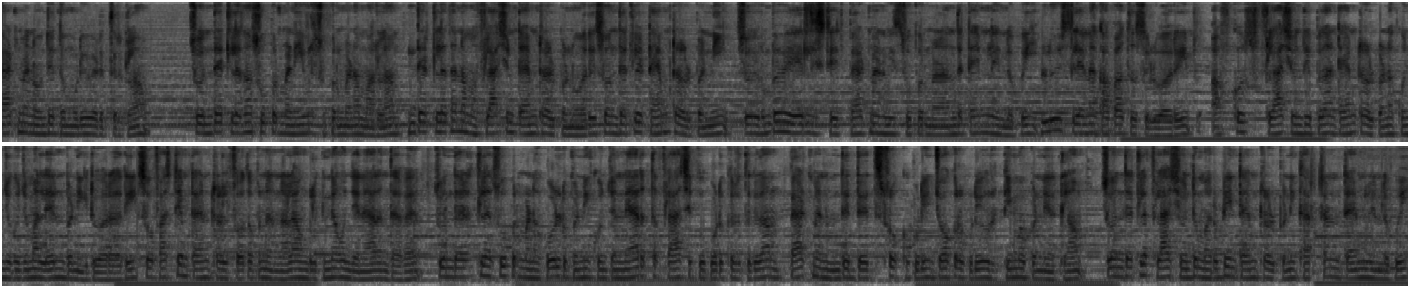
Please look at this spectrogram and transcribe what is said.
பேட்மேன் வந்து இந்த முடிவு எடுத்திருக்கலாம். ஸோ இந்த இடத்துல தான் சூப்பர்மேன் ஈவில் சூப்பர்மேனாக மாறலாம். இந்த இடத்துல தான் நம்ம ஃப்ளாஷும் டைம் ட்ராவல் பண்ணுவார். ஸோ இந்த இடத்துல டைம் ட்ராவல் பண்ணி ஸோ ரொம்பவே early stage Batman with Superman அந்த டைம் லைனில் போய் லூயிஸ் லேனா காப்பாற்ற சொல்லுவார். அஃப்கோர்ஸ் ஃப்ளாஷ் வந்து இப்போ தான் டைம் ட்ராவல் பண்ண கொஞ்சம் கொஞ்சமாக லேர்ன் பண்ணிக்கிட்டு வராரு. So first time time travel சொதப்பினதுனால அவங்களுக்கு இன்னும் கொஞ்சம் நேரம் தேவை. ஸோ இந்த இடத்துல சூப்பர்மேனை ஹோல்டு பண்ணி கொஞ்சம் நேரத்தை ஃப்ளாஷுக்கு கொடுக்கறதுக்கு தான் பேட்மேன் வந்து டெத் ஸ்ட்ரோக்கு கூடயும் ஜோக்கர் கூடயும் ஒரு டீமை பண்ணியிருக்கலாம் ஸோ இந்த இடத்துல ஃப்ளாஷ் வந்து மறுபடியும் டைம் ட்ராவல் பண்ணி கரெக்டான டைம் லைனில் போய்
